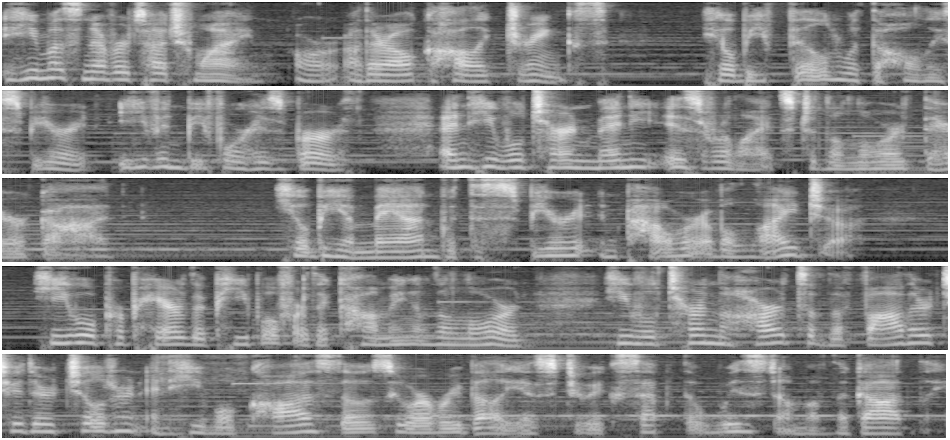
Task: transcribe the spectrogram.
He must never touch wine or other alcoholic drinks. He'll be filled with the Holy Spirit even before his birth, and he will turn many Israelites to the Lord their God. He'll be a man with the spirit and power of Elijah he will prepare the people for the coming of the Lord. He will turn the hearts of the father to their children, and he will cause those who are rebellious to accept the wisdom of the godly.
